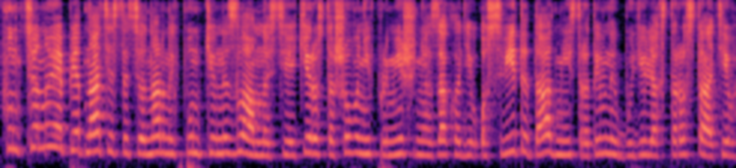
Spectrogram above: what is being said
Функціонує 15 стаціонарних пунктів незламності, які розташовані в приміщеннях закладів освіти та адміністративних будівлях старостатів,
